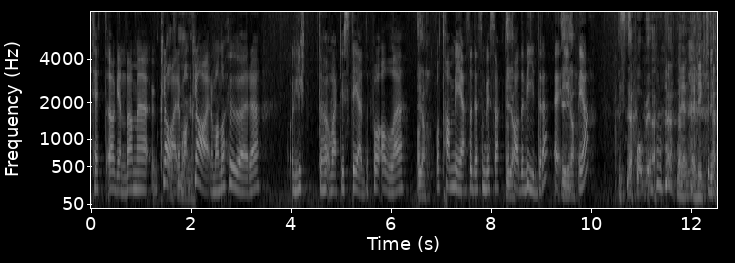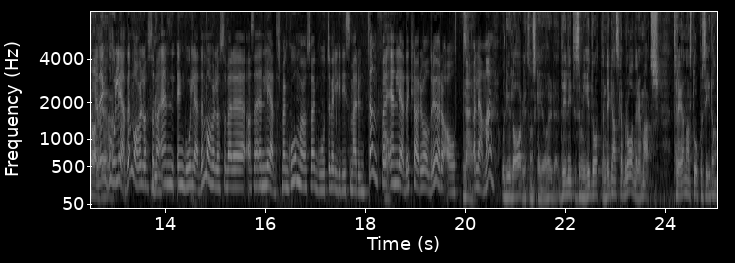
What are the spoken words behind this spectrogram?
tett agenda med Klarer Altfor man, klarer man å høre og lytte og være til stede på alle? Og, Ja. og ta med seg det som blir sagt, og Ja. ta det videre? Eh, i- Ja. ja? Men en, en viktig detalj Men en god leder må vel også være, en, en god leder må vel også være altså En leder som er god, må jo også være god til å velge de som er rundt den. For en leder klarer jo aldri å gjøre alt Nej. alene. Och det är ju laget som ska göra det. Det är lite som i idrotten. Det är ganska bra när det är match. Tränaren står på sidan.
